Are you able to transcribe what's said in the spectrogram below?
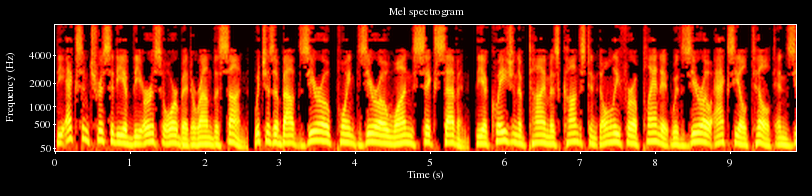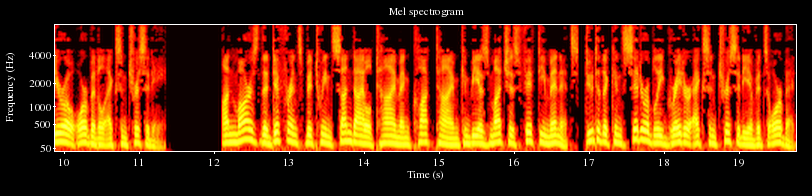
the eccentricity of the Earth's orbit around the Sun, which is about 0.0167. The equation of time is constant only for a planet with zero axial tilt and zero orbital eccentricity. On Mars the difference between sundial time and clock time can be as much as 50 minutes, due to the considerably greater eccentricity of its orbit.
